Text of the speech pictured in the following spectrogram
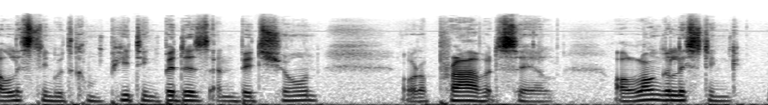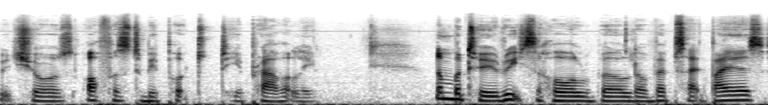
a listing with competing bidders and bids shown or a private sale or longer listing which shows offers to be put to you privately. Number two reach the whole world of website buyers.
